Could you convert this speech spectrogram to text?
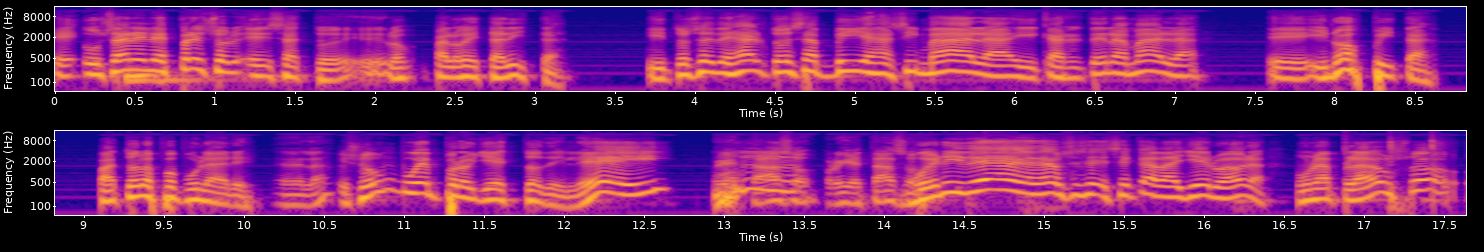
eh, usar el expreso, exacto, eh, los- para los estadistas. Y entonces dejar todas esas vías así malas y carreteras malas, eh, inhóspitas, para todos los populares. ¿Es verdad? Eso es un buen proyecto de ley. Proyectazo, proyectazo. Buena idea ese, ese caballero ahora. Un aplauso.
